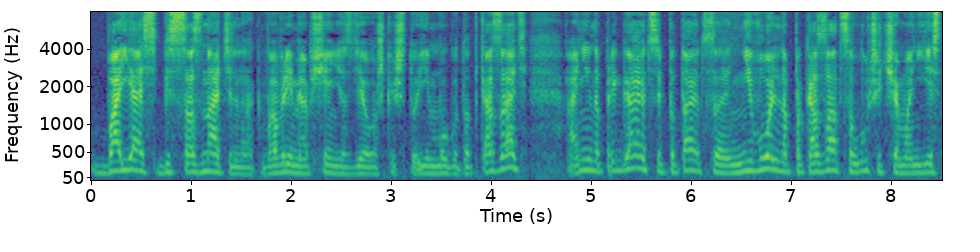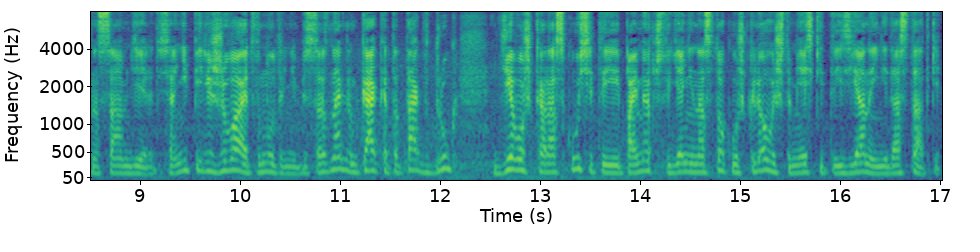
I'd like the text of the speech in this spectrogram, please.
боясь бессознательно во время общения с девушкой, что им могут отказать, они напрягаются и пытаются невольно показаться лучше, чем они есть на самом деле. То есть они переживают внутренне, бессознательно, как это так, вдруг девушка раскусит и поймет, что я не настолько уж клевый, что у меня есть какие-то изъяны и недостатки.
